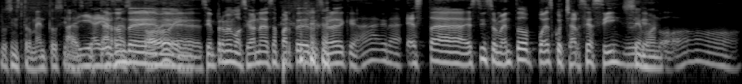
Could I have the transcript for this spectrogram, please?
los instrumentos y las Ahí, ahí es guitarras y donde todo, me- y- siempre me emociona esa parte de la historia de que, ah, mira, esta, este instrumento puede escucharse así. De que, Simón. oh.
